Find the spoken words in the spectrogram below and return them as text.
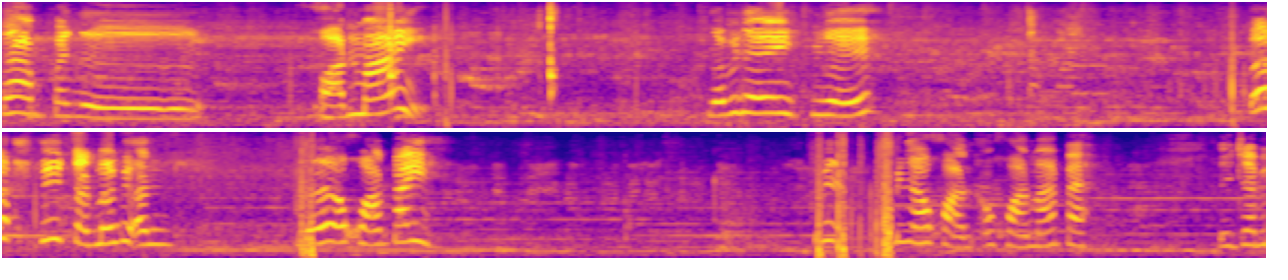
สร้างไปเลยขวานไม้แล้วไปไหนอยู่ไหนจับไม้เอ้ยพี่ตัดไม้พี่อันแล้วเอาขวานไปไม่ไม่เอาขวานเอาขวานไม้ไปเดี๋ยวจะไป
